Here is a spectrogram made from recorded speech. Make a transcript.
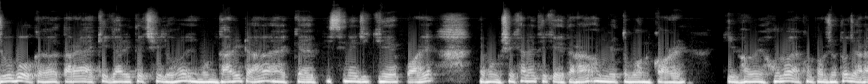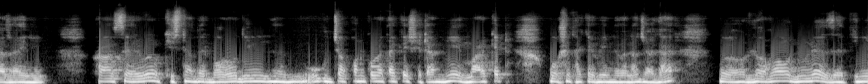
যুবক তারা একই গাড়িতে ছিল এবং গাড়িটা এক পিসিনে গিয়ে পড়ে এবং সেখানে থেকে তারা মৃত্যুবরণ করে। কীভাবে হলো এখন পর্যন্ত জানা যায়নি। ফ্রান্সের খ্রিস্টানদের বড়দিন উদযাপন করে থাকে, সেটা নিয়ে মার্কেট বসে থাকে ভিন্ন ভিন্ন জায়গায়। লহ তিনি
